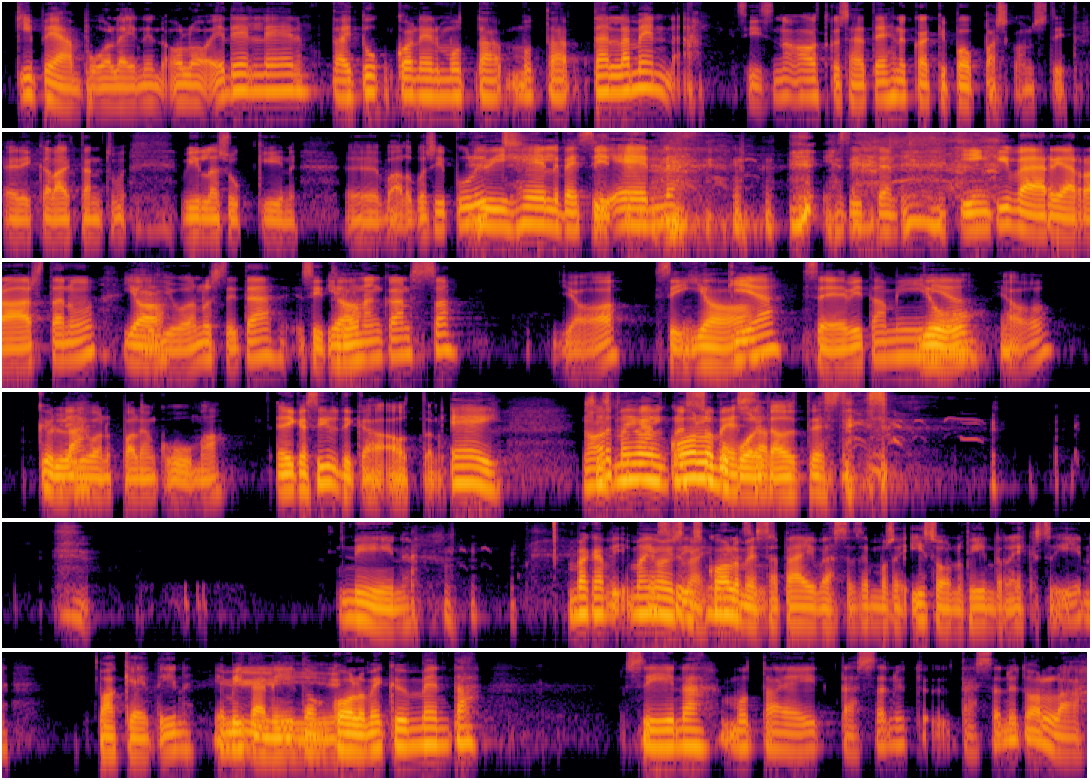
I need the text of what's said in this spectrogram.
kipeänpuoleinen olo edelleen, tai tukkonen, mutta, mutta tällä mennään. Siis no ootko sä tehnyt kaikki poppaskonstit? Eli laittanut villasukkiin ö, valkosipulit. Hyi helvetti, Sitten- en. ja sitten inkivääriä raastanut Joo. ja juonut sitä sitruunan kanssa. Joo. Sinkkiä, Joo. C-vitamiinia. Juu. Joo. Kyllä. Ja juonut paljon kuumaa. Eikä siltikään auttanut. Ei. No, siis mä join kolmessa... Niin. Mä, kävin, mä join siis kolmessa päivässä semmoisen ison Finrexiin paketin. Ja mitä Hyi. niitä on 30 siinä, mutta ei, tässä nyt, tässä nyt ollaan.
